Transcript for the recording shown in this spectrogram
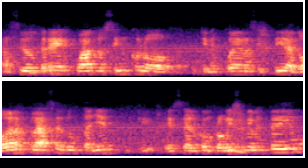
han sido tres, cuatro, cinco los, quienes pueden asistir a todas las clases de un taller, que ese es el compromiso que les pedimos,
